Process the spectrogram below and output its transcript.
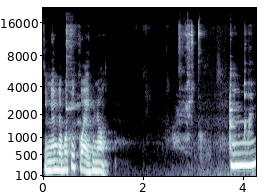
กินยังกับบ่คือก่อยพี่น้องอืม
